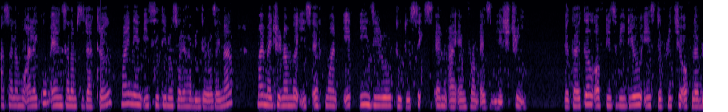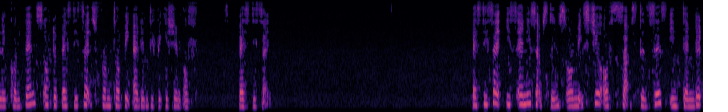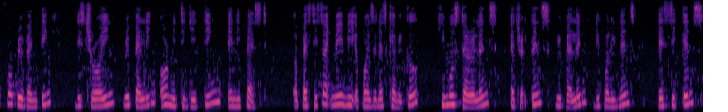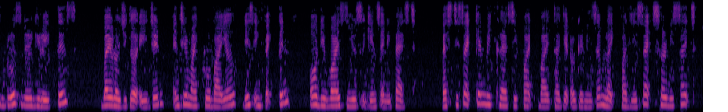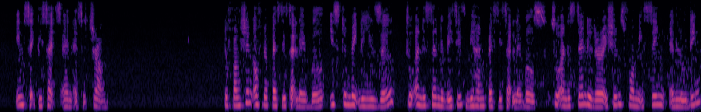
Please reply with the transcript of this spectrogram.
Assalamualaikum and salam sejahtera. My name is Siti Nur binti Rozainal. My matric number is F18E0226 and I am from SBH3. The title of this video is the feature of labeling contents of the pesticides from topic identification of pesticide. Pesticide is any substance or mixture of substances intended for preventing destroying, repelling, or mitigating any pest. A pesticide may be a poisonous chemical, chemostimulants, attractants, repellent, defoliants, desiccants, growth regulators, biological agent, antimicrobial, disinfectant, or device used against any pest. Pesticide can be classified by target organism like fungicides, herbicides, insecticides, and etc. The function of the pesticide label is to make the user to understand the basis behind pesticide labels, to understand the directions for mixing and loading,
